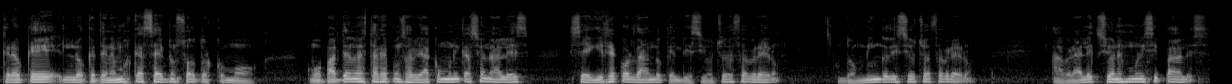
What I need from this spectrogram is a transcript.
creo que lo que tenemos que hacer nosotros como como parte de nuestra responsabilidad comunicacional es seguir recordando que el 18 de febrero, domingo 18 de febrero, habrá elecciones municipales,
